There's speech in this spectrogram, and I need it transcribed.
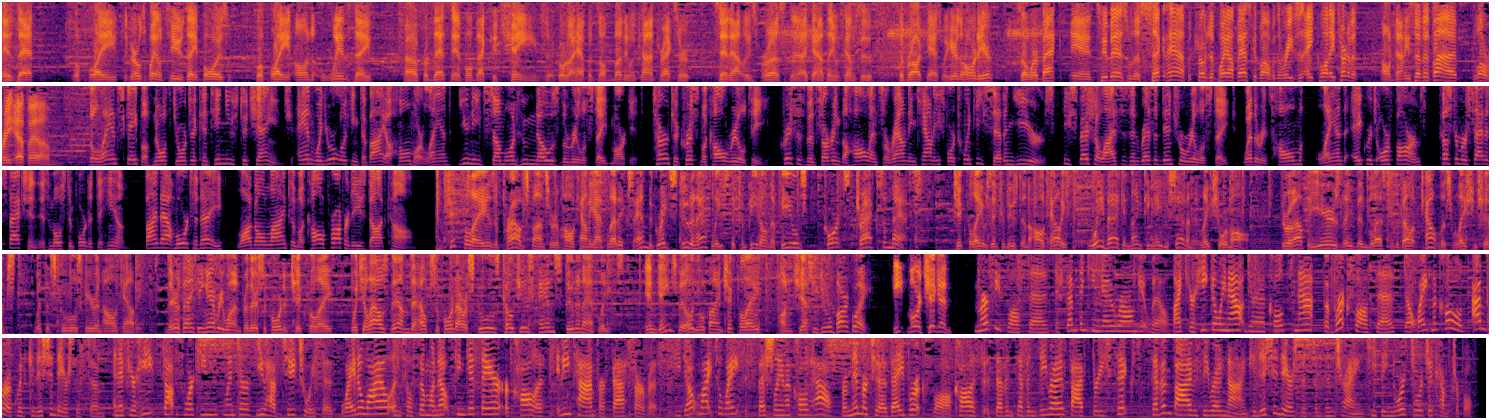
is that we'll play. The girls will play on Tuesday. Boys will play on Wednesday. Uh, from that standpoint, that could change. Of course, that happens on Monday when contracts are sent out, at least for us, that kind of thing when it comes to the broadcast. We hear the horn here. So we're back in two minutes with the second half of Trojan playoff basketball from the Region 8 Quad A tournament on 97.5 Glory FM. The landscape of North Georgia continues to change, and when you're looking to buy a home or land, you need someone who knows the real estate market. Turn to Chris McCall Realty. Chris has been serving the Hall and surrounding counties for 27 years. He specializes in residential real estate. Whether it's home, land, acreage, or farms, customer satisfaction is most important to him. Find out more today. Log online to McCallProperties.com. Chick fil A is a proud sponsor of Hall County Athletics and the great student athletes that compete on the fields, courts, tracks, and mats. Chick fil A was introduced into Hall County way back in 1987 at Lakeshore Mall. Throughout the years, they've been blessed to develop countless relationships with the schools here in Hall County. They're thanking everyone for their support of Chick fil A, which allows them to help support our schools, coaches, and student athletes. In Gainesville, you'll find Chick fil A on Jesse Jewell Parkway. Eat more chicken! Murphy's Law says if something can go wrong, it will. Like your heat going out during a cold snap. But Brooks Law says don't wait in the cold. I'm Brooke with Conditioned Air Systems. And if your heat stops working this winter, you have two choices. Wait a while until someone else can get there or call us anytime for fast service. If you don't like to wait, especially in a cold house, remember to obey Brooks Law. Call us at 770-536-7509. Conditioned Air Systems and Trane, keeping North Georgia comfortable.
